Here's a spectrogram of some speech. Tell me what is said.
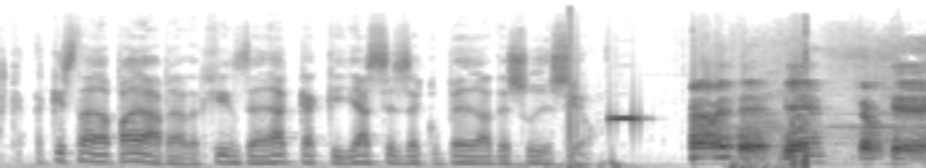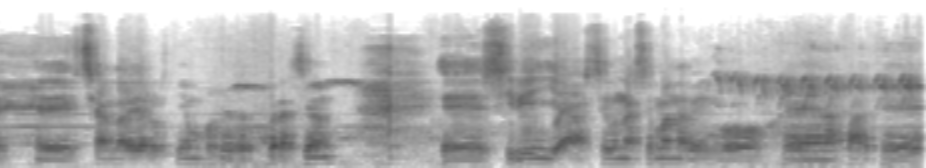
acá. Aquí está la palabra de acá que ya se recupera de su lesión. Nuevamente bien, creo que eh, se han dado ya los tiempos de recuperación. Eh, si bien ya hace una semana vengo eh, en la parte de,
